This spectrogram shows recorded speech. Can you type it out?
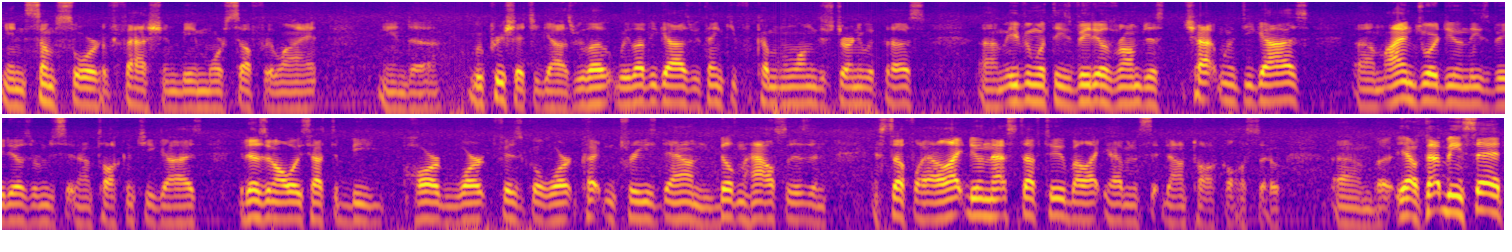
in some sort of fashion being more self-reliant and uh, we appreciate you guys we love we love you guys we thank you for coming along this journey with us um, even with these videos where i'm just chatting with you guys um, I enjoy doing these videos where I'm just sitting down talking to you guys. It doesn't always have to be hard work, physical work, cutting trees down and building houses and, and stuff like. I like doing that stuff too, but I like having to sit down talk also. Um, but yeah, with that being said,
